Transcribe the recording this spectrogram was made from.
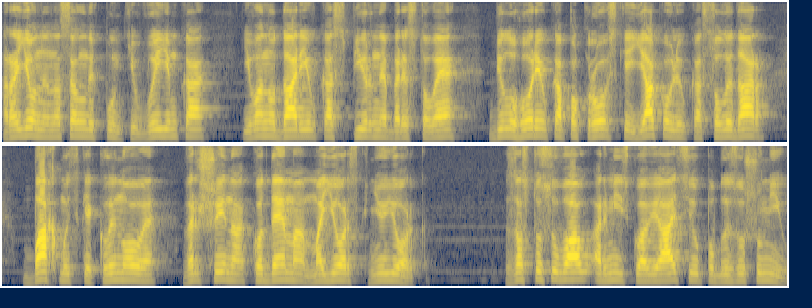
райони населених пунктів Виїмка, Іванодарівка, Спірне, Берестове, Білогорівка, Покровське, Яковлівка, Солидар, Бахмутське, Клинове, Вершина, Кодема, Майорськ, Нью-Йорк. Застосував армійську авіацію поблизу шумів.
